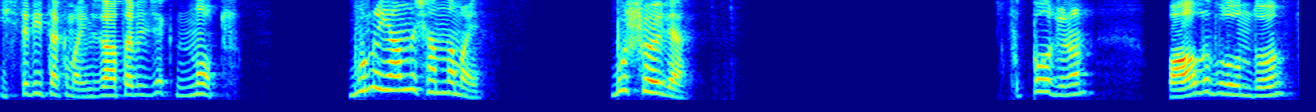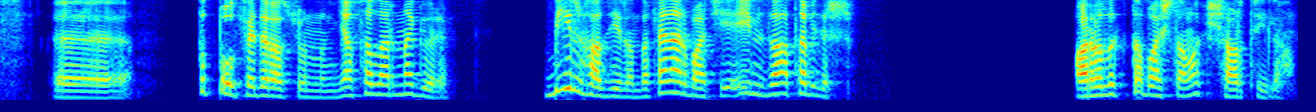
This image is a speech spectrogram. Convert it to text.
istediği takıma imza atabilecek not. Bunu yanlış anlamayın. Bu şöyle. Futbolcunun bağlı bulunduğu e, Futbol Federasyonu'nun yasalarına göre 1 Haziran'da Fenerbahçe'ye imza atabilir. Aralıkta başlamak şartıyla.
